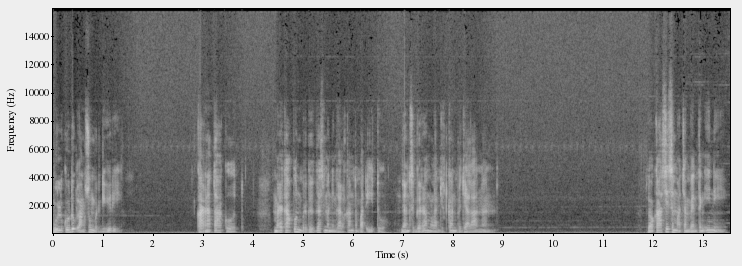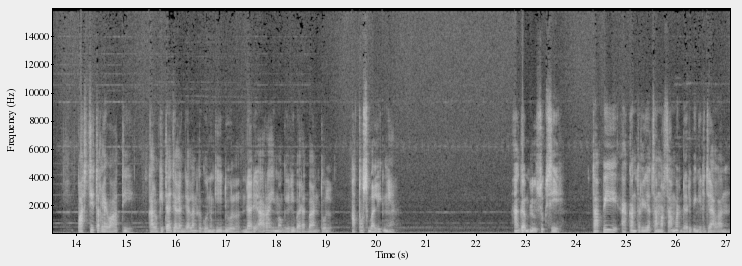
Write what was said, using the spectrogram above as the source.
Bulu kuduk langsung berdiri. Karena takut, mereka pun bergegas meninggalkan tempat itu dan segera melanjutkan perjalanan. Lokasi semacam benteng ini pasti terlewati kalau kita jalan-jalan ke Gunung Kidul dari arah Imogiri Barat Bantul atau sebaliknya. Agak blusuk sih, tapi akan terlihat samar-samar dari pinggir jalan.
